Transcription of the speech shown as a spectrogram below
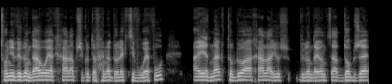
to nie wyglądało jak hala przygotowana do lekcji WF-u, a jednak to była hala już wyglądająca dobrze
